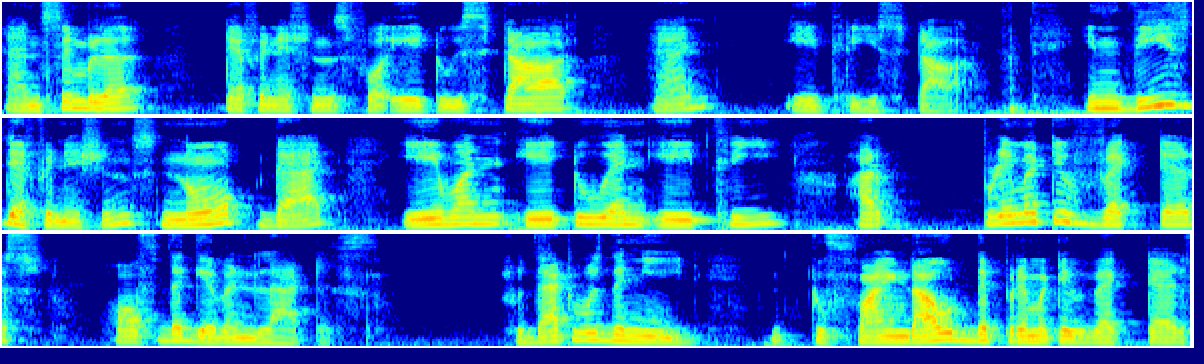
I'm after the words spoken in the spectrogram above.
and similar definitions for A2 star and A3 star. In these definitions, note that A1, A2 and A3 are primitive vectors of the given lattice. So that was the need to find out the primitive vectors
